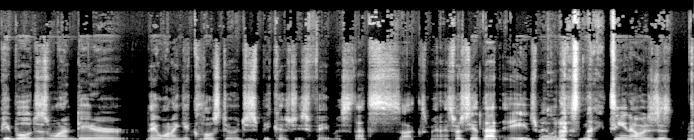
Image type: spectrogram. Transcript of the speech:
People just want to date her. They want to get close to her just because she's famous. That sucks, man. Especially at that age, man. When I was 19, I was just,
